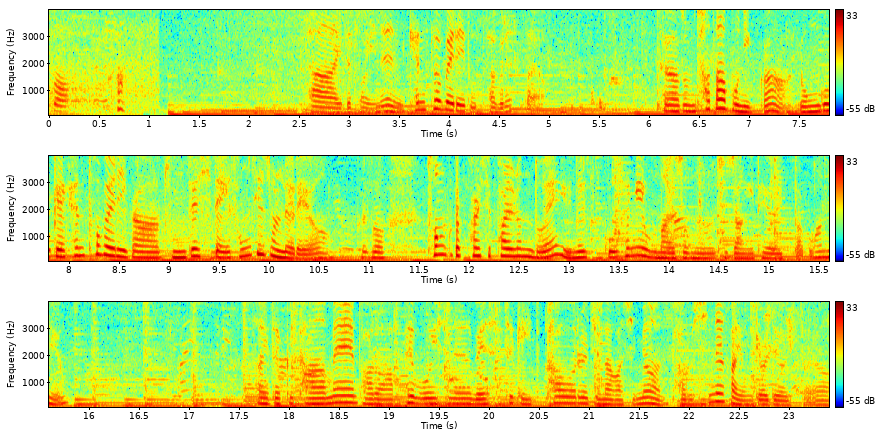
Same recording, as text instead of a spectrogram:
없어. 자, 이제 저희는 캔터베리에 도착을 했어요. 제가 좀 찾아보니까 영국의 캔터베리가 중세시대의 성지순례래요. 그래서 1988년도에 유네스코 세계문화유산으로 지정이 되어 있다고 하네요. 자, 이제 그 다음에 바로 앞에 보이시는 웨스트 게이트 타워를 지나가시면 바로 시내가 연결되어 있어요.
